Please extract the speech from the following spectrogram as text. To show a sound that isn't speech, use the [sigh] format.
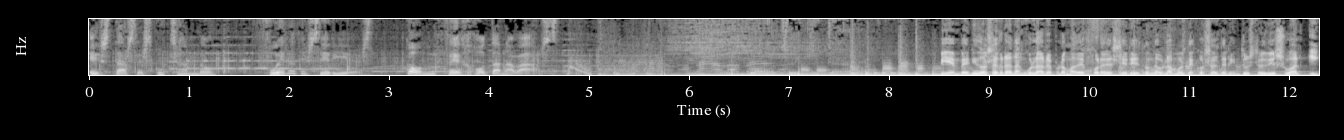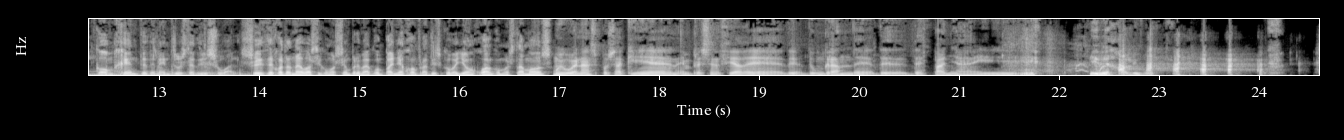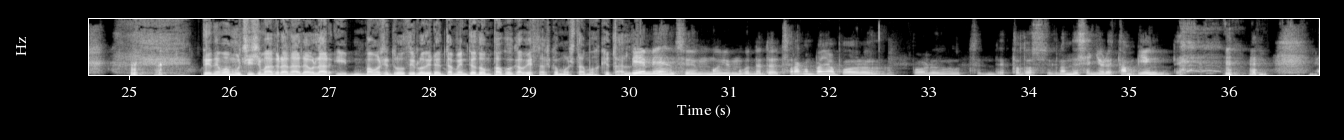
Estás escuchando Fuera de Series con CJ Navas. Bienvenidos a Gran Angular, el programa de Fuera de Series, donde hablamos de cosas de la industria visual y con gente de la industria visual. Soy CJ Navas y como siempre me acompaña Juan Francisco Bellón. Juan, ¿cómo estamos? Muy buenas, pues aquí en, presencia de, un grande de, España y, y de Hollywood. [laughs] Tenemos muchísimas ganas de hablar y vamos a introducirlo directamente. Don Paco Cabezas, ¿cómo estamos? ¿Qué tal? Bien, bien, sí, muy bien, muy contento de estar acompañado por, estos dos grandes señores también. [laughs]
